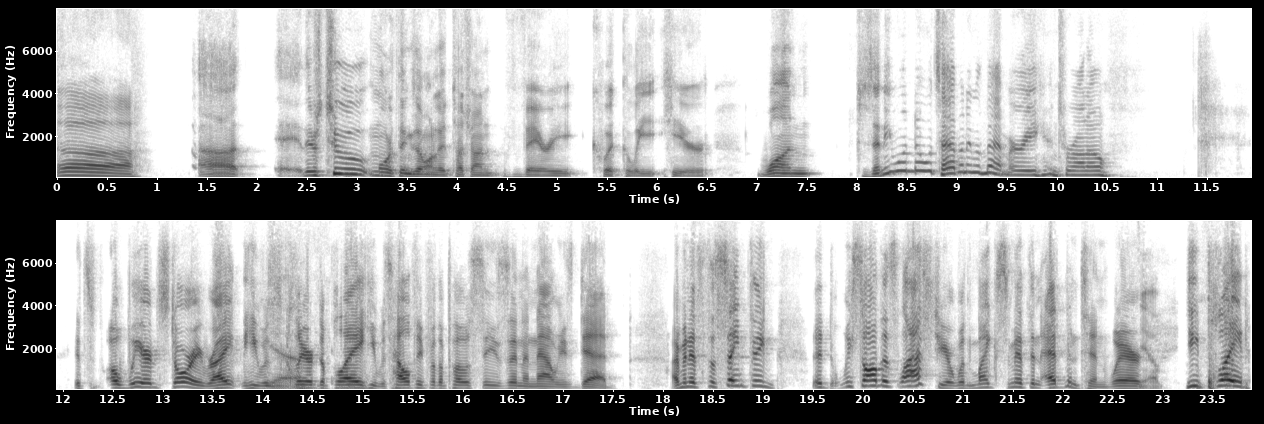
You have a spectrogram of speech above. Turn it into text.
uh, Uh, there's two more things I wanted to touch on very quickly here. One, does anyone know what's happening with Matt Murray in Toronto? It's a weird story, right? He was Yeah. cleared to play. He was healthy for the postseason, and now he's dead. I mean, it's the same thing. that- We saw this last year with Mike Smith in Edmonton, where Yep. he played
